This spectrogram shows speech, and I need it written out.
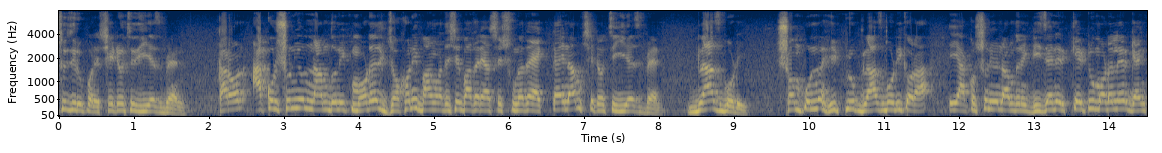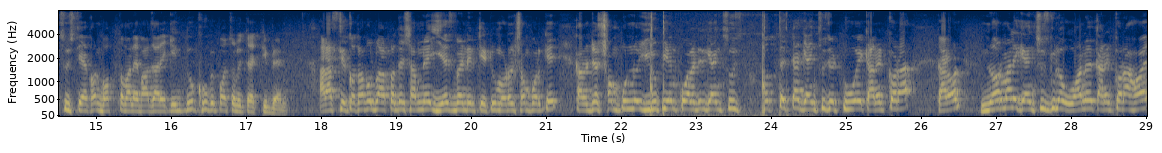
সুইচের উপরে সেটা হচ্ছে ইয়েস ব্র্যান্ড। কারণ আকর্ষণীয় নান্দনিক মডেল যখনই বাংলাদেশের বাজারে আসে, শোনা যায় একটাই নাম, সেটা হচ্ছে ইয়েস ব্র্যান্ড। গ্লাস বডি সম্পূর্ণ হিটপ্রুফ গ্লাস বডি করা। এই আকর্ষণীয় নান্দনিক ডিজাইনের কে টু মডেলের গ্যাং সুইচটি এখন বর্তমানে বাজারে কিন্তু খুবই প্রচলিত একটি ব্র্যান্ড আর আজকে কথা বলব আপনাদের সামনে ইয়েস ব্র্যান্ডের কে টু মডেল সম্পর্কে, কারণ এটা সম্পূর্ণ ইউরোপিয়ান কোয়ালিটির গ্যাং সুইচ প্রত্যেকটা গ্যাং সুইচের টু ওয়ে কানেক্ট করা। কারণ নর্মালি গ্যাং সুইচগুলো ওয়ান ওয়ে কানেক্ট করা হয়,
